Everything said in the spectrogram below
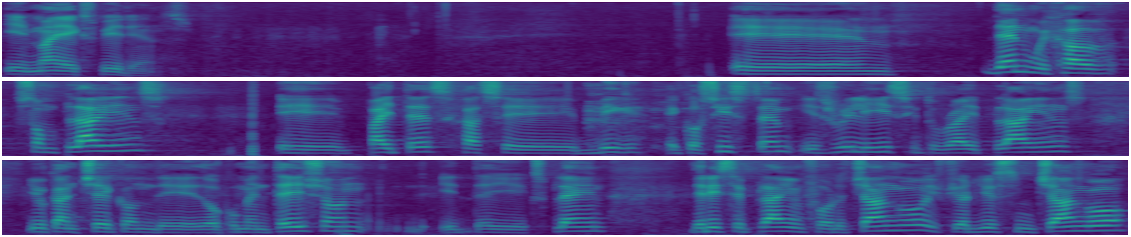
in my experience. And then we have some plugins. Uh, PyTest has a big ecosystem. It's really easy to write plugins. You can check on the documentation. It, they explain. There is a plugin for Django. If you're using Django,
